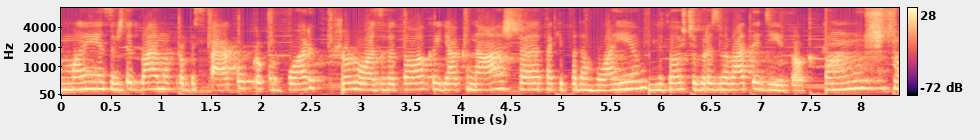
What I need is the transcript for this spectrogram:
Ми завжди дбаємо про безпеку, про комфорт, про розвиток, як наш, так і педагогів, для того, щоб розвивати діток. Тому що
